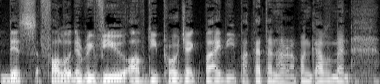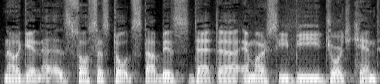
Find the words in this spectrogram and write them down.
this followed a review of the project by the Pakatan Harapan government. Now, again, uh, sources told StarBiz that uh, MRCB, George Kent,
